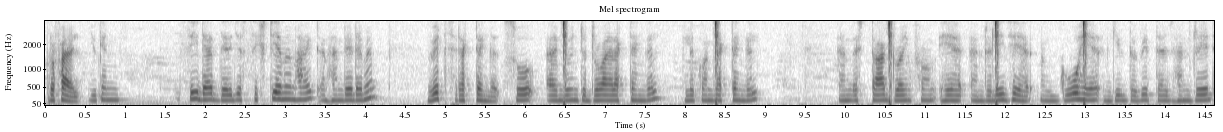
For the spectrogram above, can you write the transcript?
profile. You can see that there is a 60 mm height and 100 mm width rectangle. So i am going to draw a rectangle. Click on rectangle and start drawing from here and release here. And go here and give the width as 100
